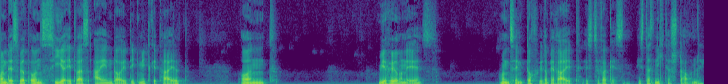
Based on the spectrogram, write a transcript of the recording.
Und es wird uns hier etwas eindeutig mitgeteilt und wir hören es und sind doch wieder bereit, es zu vergessen. Ist das nicht erstaunlich?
